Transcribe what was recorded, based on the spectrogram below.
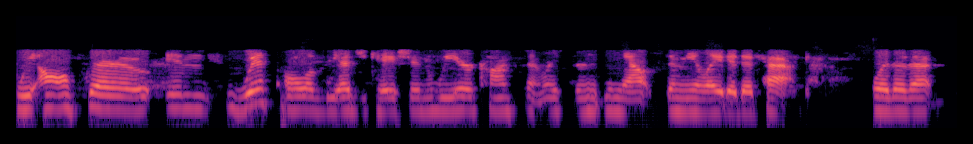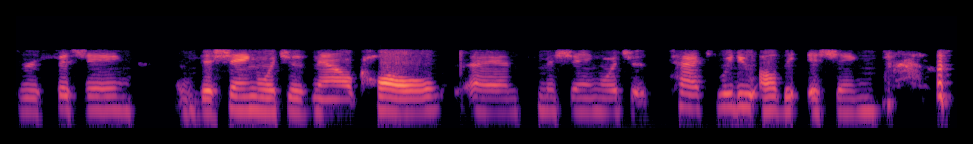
We also, in with all of the education, we are constantly sending out simulated attacks, whether that's through phishing, vishing, which is now call, and smishing, which is text. We do all the ishing.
